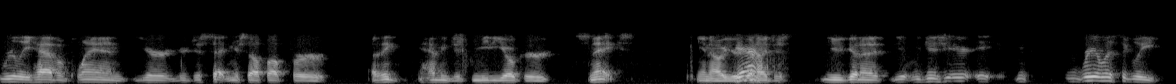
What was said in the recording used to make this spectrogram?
really have a plan, you're you're just setting yourself up for, I think, having just mediocre snakes. You know, you're Yeah. gonna just you're gonna because you're it, realistically,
